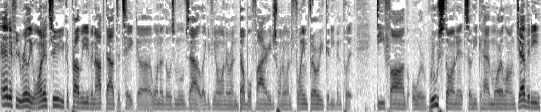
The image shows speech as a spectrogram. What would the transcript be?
And if you really wanted to, you could probably even opt out to take uh, one of those moves out. Like if you don't want to run double fire, you just want to run flamethrower, you could even put defog or roost on it so he could have more longevity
